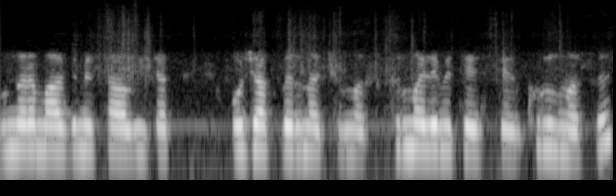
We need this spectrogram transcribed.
bunlara malzeme sağlayacak ocakların açılması, kırma eleme tesislerinin kurulması.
